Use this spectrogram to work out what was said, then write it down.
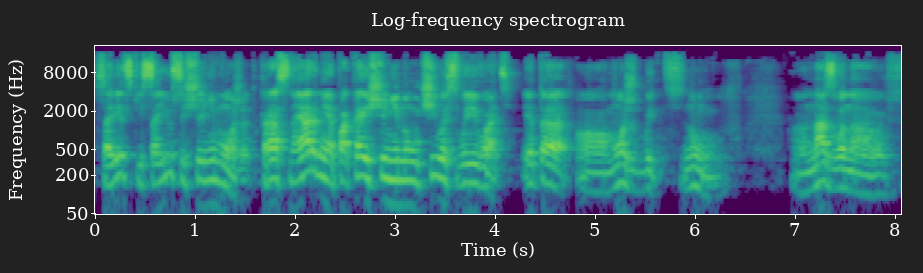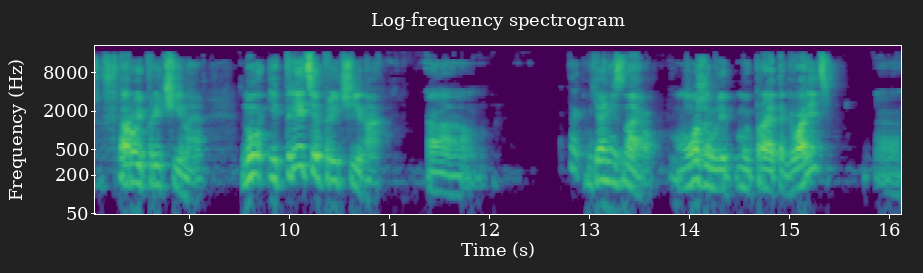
Советский Союз еще не может. Красная армия пока еще не научилась воевать. Это э, может быть ну, названо второй причиной. Ну и третья причина, э, я не знаю, можем ли мы про это говорить, э,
